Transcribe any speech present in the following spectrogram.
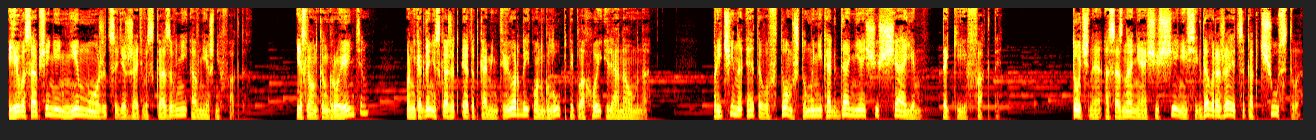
его сообщение не может содержать высказываний о внешних фактах. Если он конгруентен, он никогда не скажет «этот камень твердый, он глуп, ты плохой или она умна». Причина этого в том, что мы никогда не ощущаем такие факты. Точное осознание ощущений всегда выражается как чувство,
